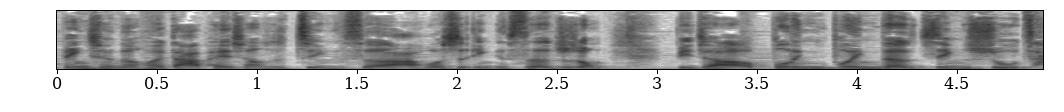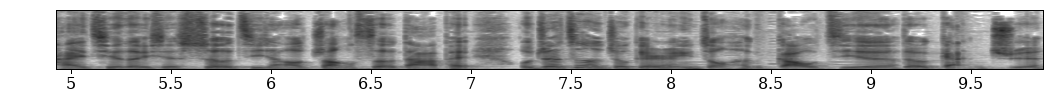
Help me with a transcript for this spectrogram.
并且呢会搭配像是金色啊或是银色这种比较 bling bling 的金属裁切的一些设计，然后撞色搭配，我觉得真的就给人一种很高阶的感觉。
